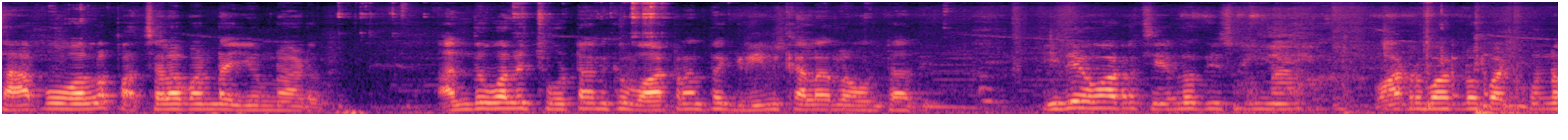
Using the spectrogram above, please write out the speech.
శాపం వల్ల పచ్చలబండ అయి ఉన్నాడు అందువల్ల చూడటానికి వాటర్ అంతా గ్రీన్ కలర్లో ఉంటుంది. ఇదే వాటర్ చేతిలో తీసుకున్న వాటర్ బాటిల్లో పట్టుకున్న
